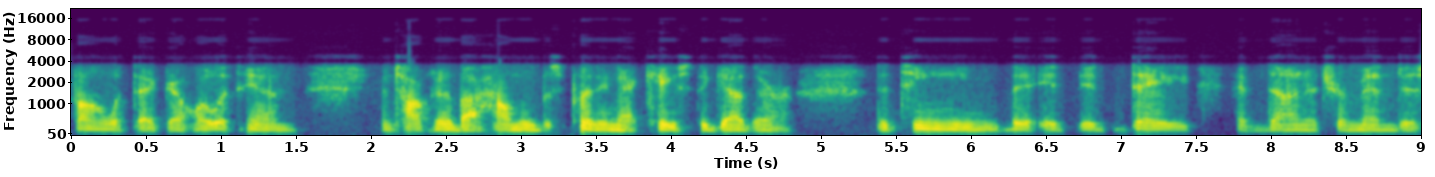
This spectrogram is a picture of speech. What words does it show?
phone with that guy, with him, and talking about how he was putting that case together the team, the, it, it, they have done a tremendous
